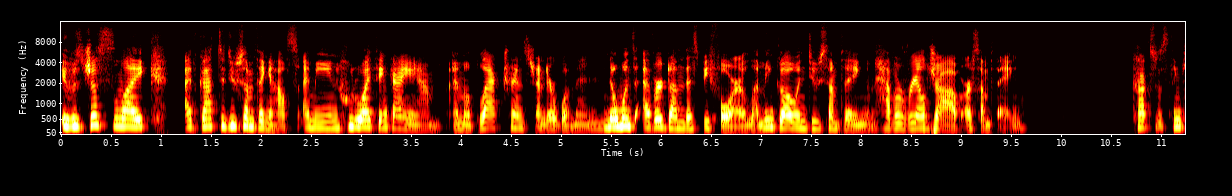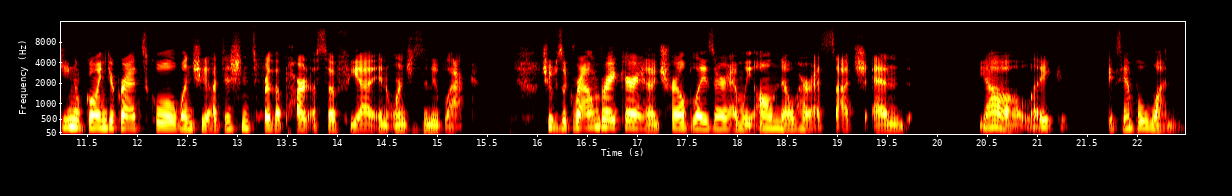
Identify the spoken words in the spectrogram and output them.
It was just like, I've got to do something else. I mean, who do I think I am? I'm a black transgender woman. No one's ever done this before. Let me go and do something, have a real job or something. Cox was thinking of going to grad school when she auditioned for the part of Sophia in Orange is the New Black. She was a groundbreaker and a trailblazer, and we all know her as such. And y'all, like, example one.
